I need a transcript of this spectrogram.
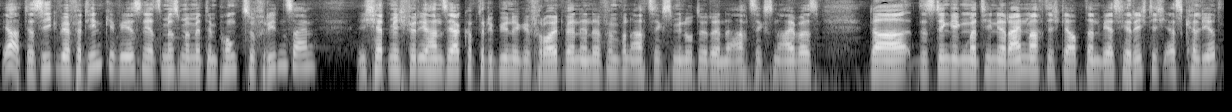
ja, der Sieg wäre verdient gewesen. Jetzt müssen wir mit dem Punkt zufrieden sein. Ich hätte mich für die Hans-Jakob-Tribüne gefreut, wenn in der 85. Minute oder in der 80. Albers da das Ding gegen Martini reinmacht. Ich glaube, dann wäre es hier richtig eskaliert.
